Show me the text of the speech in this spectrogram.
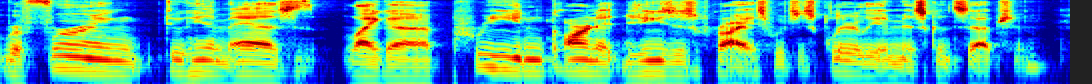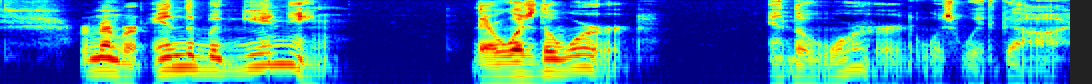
referring to him as like a pre incarnate Jesus Christ, which is clearly a misconception. Remember, in the beginning, there was the Word, and the Word was with God.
